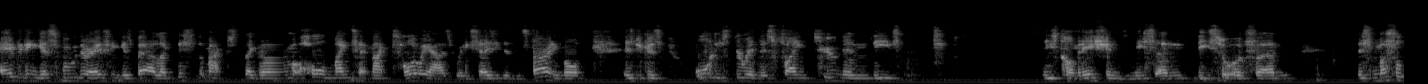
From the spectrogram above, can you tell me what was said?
everything gets smoother, everything gets better. Like this is the max, like a whole mindset Max Holloway has, where he says he doesn't spar anymore, is because all he's doing is fine tuning these these combinations and these and these sort of um, this muscle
